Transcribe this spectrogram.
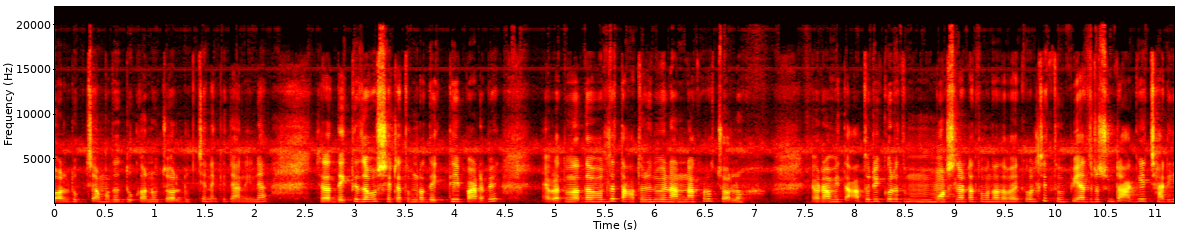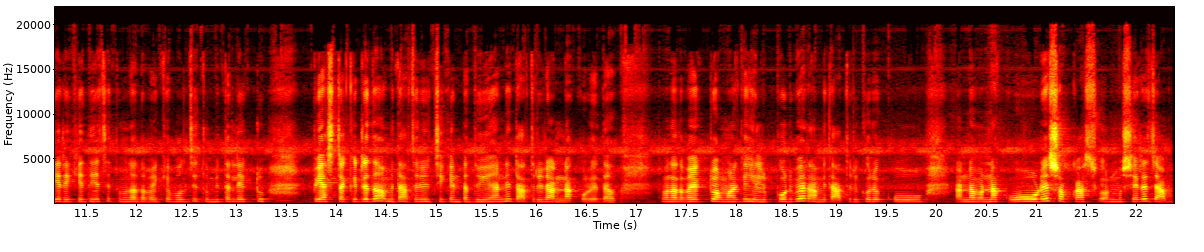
জল ঢুকছে। আমাদের দোকানেও জল ঢুকছে নাকি জানি না। সেটা দেখতে যাব সেটা তোমরা দেখতেই পারবে। এবার তোমার দাদা বলছে তাড়াতাড়ি তুমি রান্না করো চলো। এবার আমি তাড়াতাড়ি করে মশলাটা তোমার দাদাভাইকে বলছি, তুমি পেঁয়াজ রসুনটা আগে ছাড়িয়ে রেখে দিয়েছে, তোমার দাদাভাইকে বলছি, তুমি তাহলে একটু পেঁয়াজটা কেটে দাও, আমি তাড়াতাড়ি চিকেনটা ধুয়ে আনি, তাড়াতাড়ি রান্না করে দাও। তোমার দাদাভাই একটু আমাকে হেল্প করবে আর আমি তাড়াতাড়ি করে কো, রান্নাবান্না করে সব কাজকর্ম সেরে যাব।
